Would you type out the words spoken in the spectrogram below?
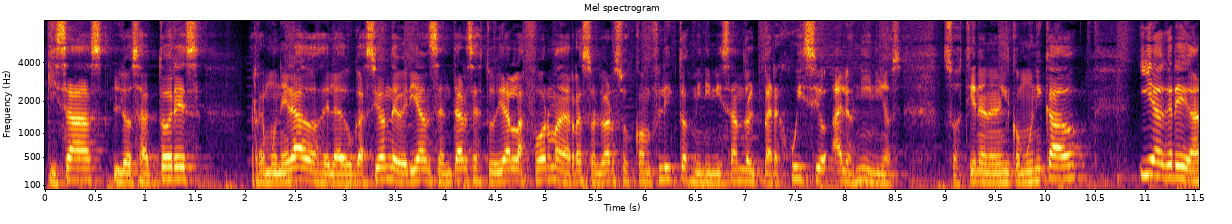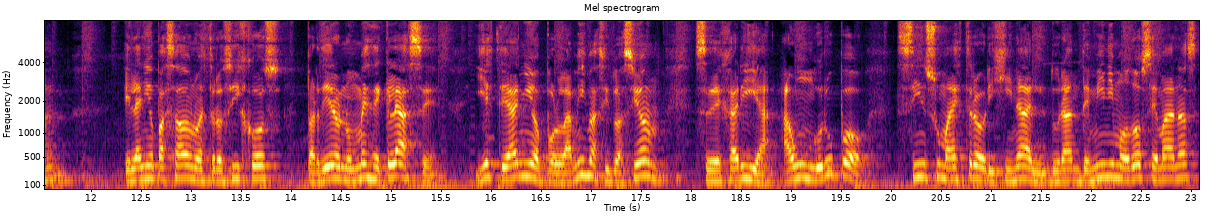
Quizás los actores remunerados de la educación deberían sentarse a estudiar la forma de resolver sus conflictos minimizando el perjuicio a los niños, sostienen en el comunicado, y agregan, el año pasado nuestros hijos perdieron un mes de clase y este año por la misma situación se dejaría a un grupo sin su maestra original durante mínimo dos semanas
